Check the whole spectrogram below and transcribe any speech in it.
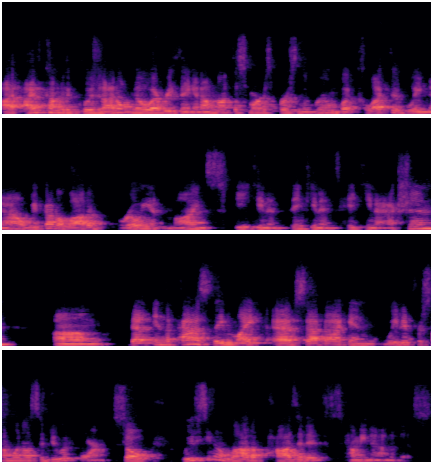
I, have come to the conclusion I don't know everything and I'm not the smartest person in the room, but collectively now we've got a lot of brilliant minds speaking and thinking and taking action um, that in the past they might have sat back and waited for someone else to do it for them. So we've seen a lot of positives coming out of this.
